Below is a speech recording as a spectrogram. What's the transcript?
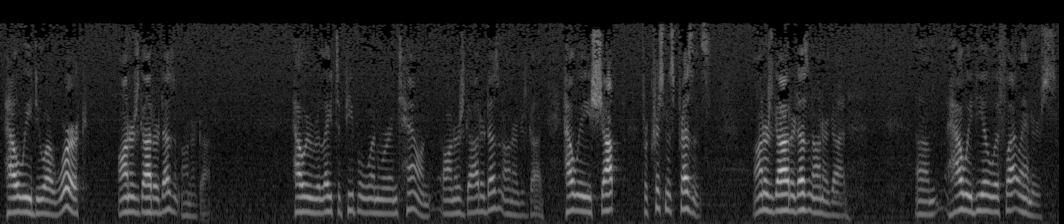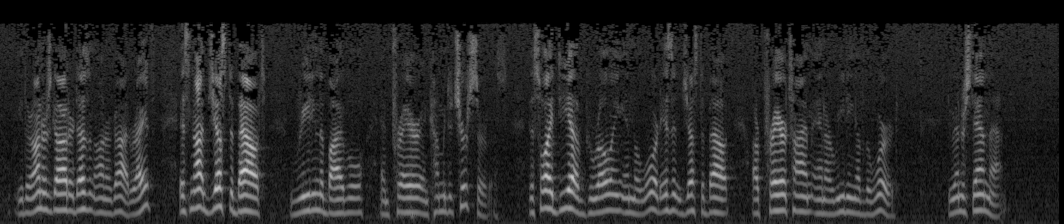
How we do our work honors God or doesn't honor God. How we relate to people when we're in town honors God or doesn't honor God. How we shop for Christmas presents honors God or doesn't honor God. Um, how we deal with flatlanders either honors God or doesn't honor God, right? It's not just about reading the Bible and prayer and coming to church service. This whole idea of growing in the Lord isn't just about our prayer time and our reading of the Word. Do we understand that?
